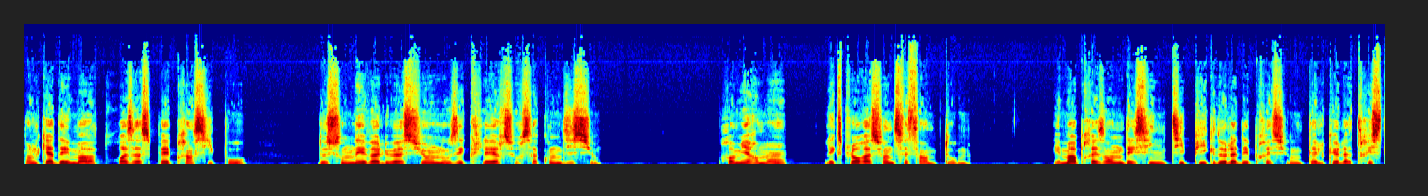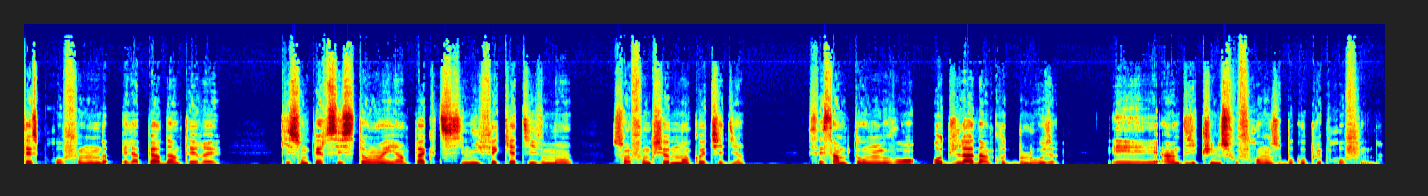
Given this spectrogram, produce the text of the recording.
Dans le cas d'Emma, trois aspects principaux de son évaluation nous éclaire sur sa condition. Premièrement, l'exploration de ses symptômes. Emma présente des signes typiques de la dépression, tels que la tristesse profonde et la perte d'intérêt, qui sont persistants et impactent significativement son fonctionnement quotidien. Ces symptômes vont au-delà d'un coup de blues et indiquent une souffrance beaucoup plus profonde.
